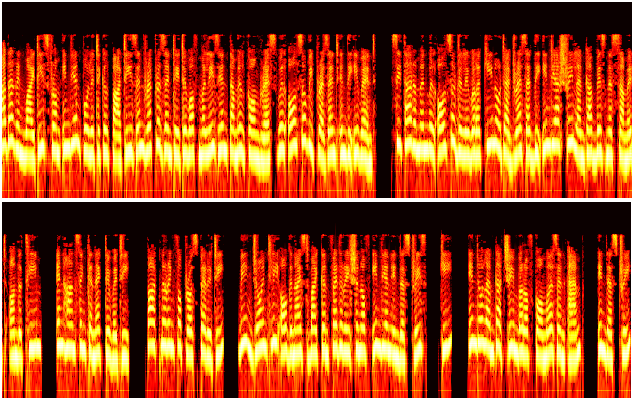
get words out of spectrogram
Other invitees from Indian political parties and representative of Malaysian Tamil Congress will also be present in the event. Sitharaman will also deliver a keynote address at the India-Sri Lanka Business Summit on the theme, Enhancing Connectivity, Partnering for Prosperity, being jointly organized by Confederation of Indian Industries, KI, Indo-Lanka Chamber of Commerce and AMP, Industry,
